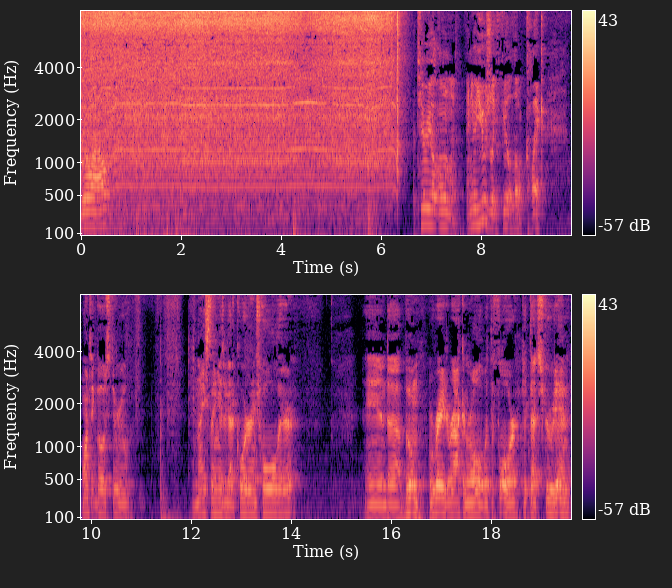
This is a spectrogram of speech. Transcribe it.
Drill out. Material only. And you'll usually feel a little click once it goes through. The nice thing is we got a quarter inch hole there. And uh, boom, we're ready to rock and roll with the floor. Get that screwed in.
